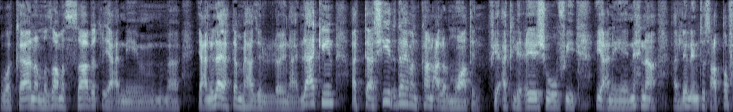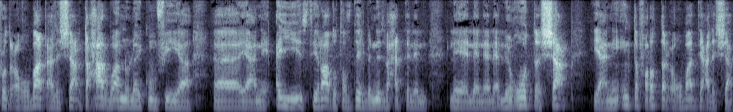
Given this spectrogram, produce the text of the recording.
وكان النظام السابق يعني يعني لا يهتم بهذه العناية. لكن التأثير دائما كان على المواطن في أكل عيشه في يعني نحن الليلة أنتم ساعات تفرض عقوبات على الشعب تحاربوا أنه لا يكون في يعني أي استيراد وتصدير بالنسبة حتى لغوط الشعب. يعني أنت فرضت العقوبات دي على الشعب.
